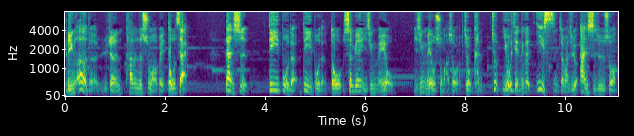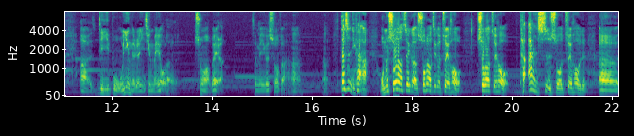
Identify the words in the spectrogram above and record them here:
零二的人他们的数码宝贝都在，但是第一部的第一部的都身边已经没有。已经没有数码兽了，就肯就有点那个意思，你知道吧？就暗示就是说，呃，第一部无印的人已经没有了数码宝贝了，这么一个说法啊啊、但是你看啊，我们说到这个，说到这个最后，说到最后，他暗示说最后的呃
